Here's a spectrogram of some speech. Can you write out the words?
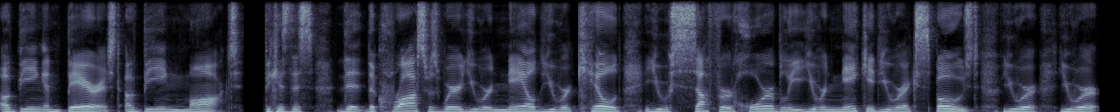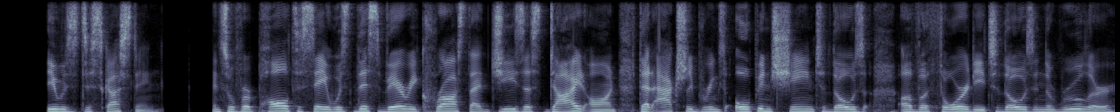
of being embarrassed, of being mocked. Because this the, the cross was where you were nailed, you were killed, you suffered horribly, you were naked, you were exposed, you were you were it was disgusting. And so, for Paul to say it was this very cross that Jesus died on that actually brings open shame to those of authority, to those in the ruler,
